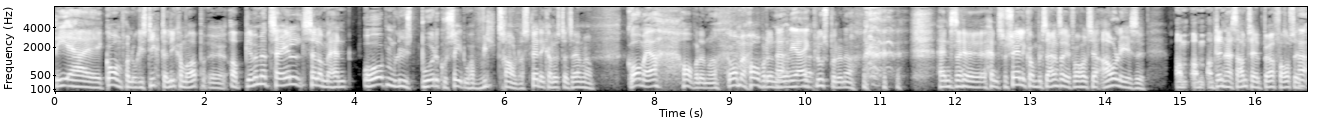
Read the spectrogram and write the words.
Det er øh, Gorm fra Logistik, der lige kommer op øh, og bliver ved med at tale, selvom han åbenlyst burde kunne se, at du har vildt travlt og slet ikke har lyst til at tale med ham. går med er hård på den måde. Går med hår på den Ja, måde. jeg er ikke plus på den her. hans, øh, hans sociale kompetencer i forhold til at aflæse, om, om, om den her samtale bør fortsætte, Ja.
